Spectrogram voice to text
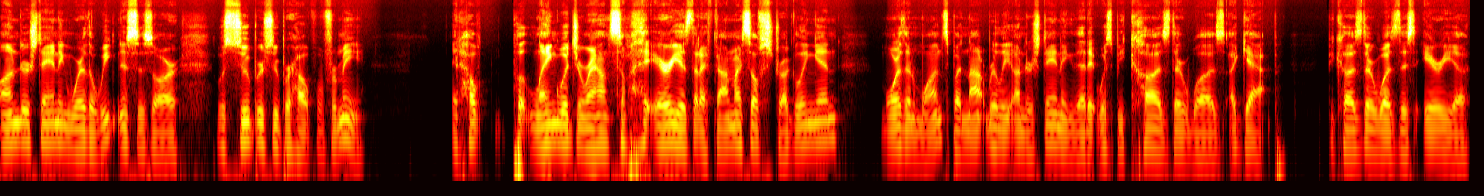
understanding where the weaknesses are was super, super helpful for me. It helped put language around some of the areas that I found myself struggling in more than once, but not really understanding that it was because there was a gap, because there was this area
